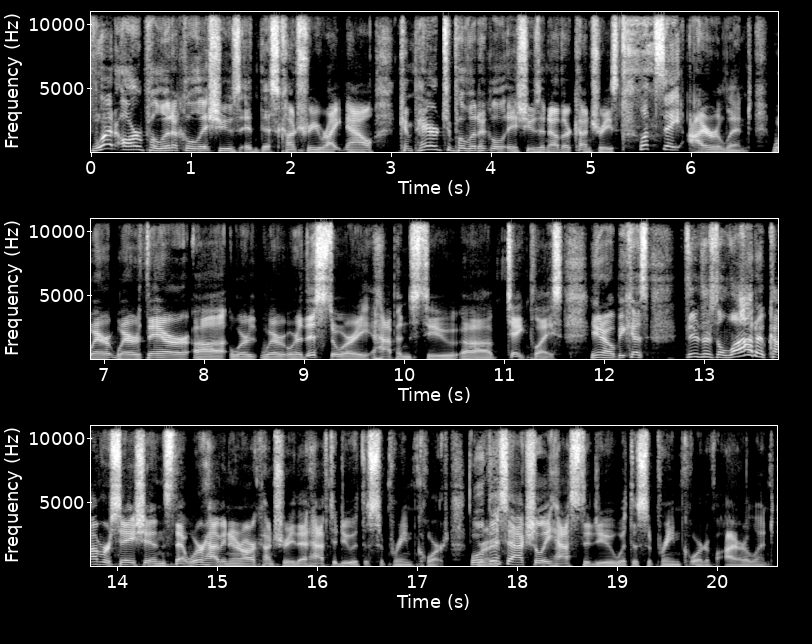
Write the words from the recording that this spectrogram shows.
what are political issues in this country right now compared to political issues in other countries. Let's say Ireland, where where there uh, where where where this story happens to uh, take place. You know, because there, there's a lot of conversations that we're having in our country that have to do with the Supreme Court. Well, this actually has to do with the Supreme Court of Ireland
